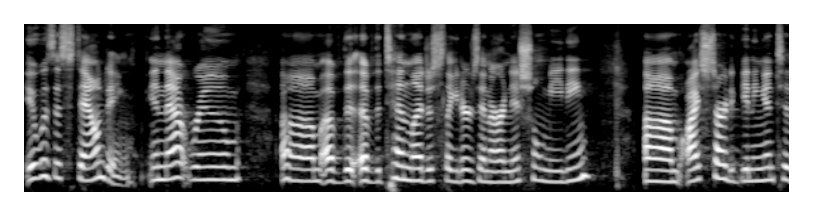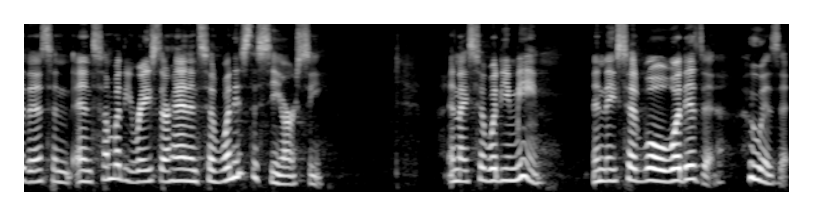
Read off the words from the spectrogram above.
it was astounding. In that room, um, of, the, of the 10 legislators in our initial meeting, um, I started getting into this, and, and somebody raised their hand and said, What is the CRC? And I said, What do you mean? And they said, Well, what is it? Who is it?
